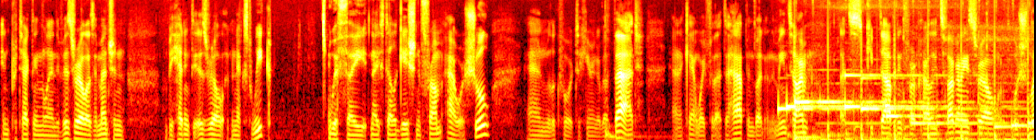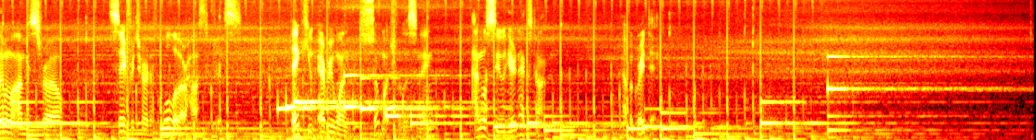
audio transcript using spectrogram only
in protecting the land of Israel. As I mentioned, I'll be heading to Israel next week with a nice delegation from our shul, and we look forward to hearing about that. And I can't wait for that to happen. But in the meantime, let's keep davening for Chayil Tzvagan Israel, for Shalom Am Israel, safe return of all of our hostages. Thank you, everyone, so much for listening and we'll see you here next time. Have a great day.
